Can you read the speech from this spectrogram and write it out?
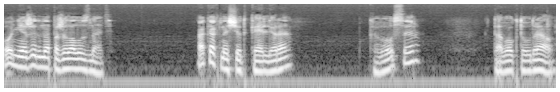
он неожиданно пожелал узнать. «А как насчет Келлера?» «Кого, сэр?» того, кто удрал.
